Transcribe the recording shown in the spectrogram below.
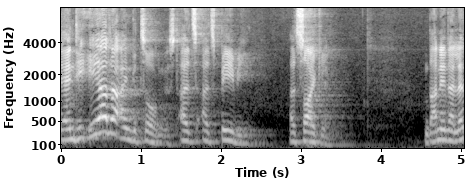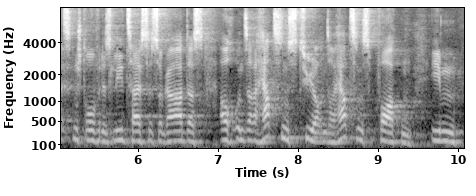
er in die Erde eingezogen ist als, als Baby, als Säugling. Und dann in der letzten Strophe des Lieds heißt es sogar, dass auch unsere Herzenstür, unsere Herzenspforten ihm,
